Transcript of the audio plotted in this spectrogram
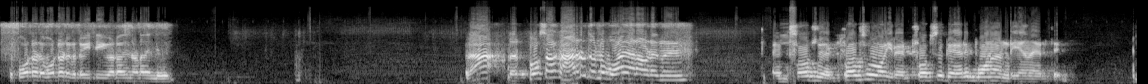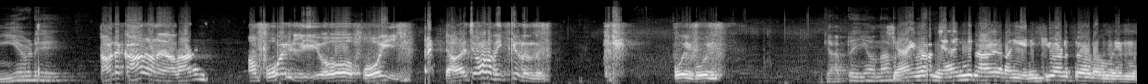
ഫോട്ടോ എടു ഫോട്ടോ എടുക്കട്ടെ വെയിറ്റ് ഇവിടെ നിന്നാണ് നിന്റെ എടാ റെഡ് ബോക്സ് ആ കാർ എടുത്തോണ്ട് പോയാടാ അവിടെ നിന്ന് റെഡ് ഫോക്സ് റെഡ് ഫോക്സ് പോയി. റെഡ് ഫോക്സ് കയറി പോണുണ്ട് ഞാൻ നേരത്തെ. നീ എവിടെ? അവന്റെ കാറാണ് അതാണ് അവൻ പോയില്ലേ? ഓ പോയി. ഞാഴ്ചയോടെ നിക്കണെന്ന് പോയി പോയി. ക്യാപ്റ്റൻ ഇങ്ങനെ വന്നാ ഞാൻ ഇവിടെ ഞാൻ താഴെ ഇറങ്ങി. എനിക്ക് അടുത്ത അവിടെ വന്നു ഇന്ന്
